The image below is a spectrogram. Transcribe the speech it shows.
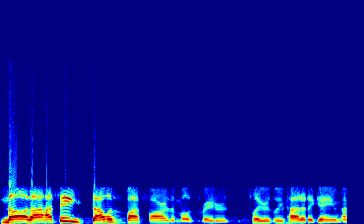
No, I think that was by far the most Raiders players we've had at a game. I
